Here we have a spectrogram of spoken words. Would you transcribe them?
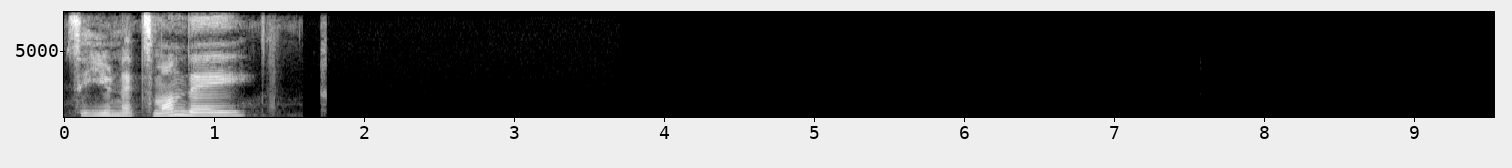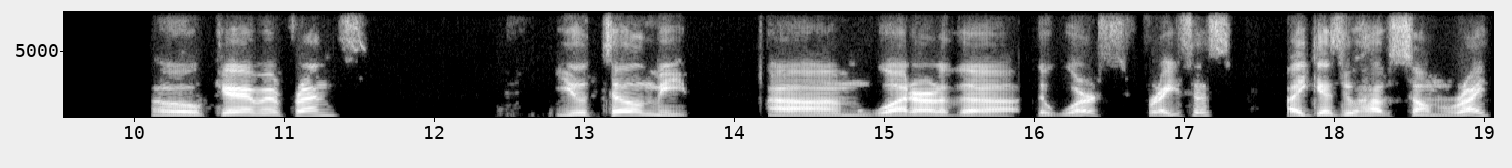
See you next Monday. Okay, my friends. You tell me um, what are the, the words, phrases I guess you have some, right?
